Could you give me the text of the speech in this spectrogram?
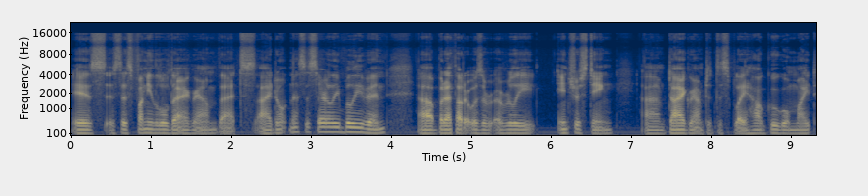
is is this funny little diagram that I don't necessarily believe in, uh, but I thought it was a, a really interesting um, diagram to display how Google might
